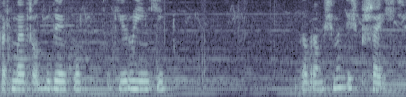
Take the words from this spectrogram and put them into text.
Tak metr od budynku. Takiej ruinki. Dobra, musimy gdzieś przejść.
